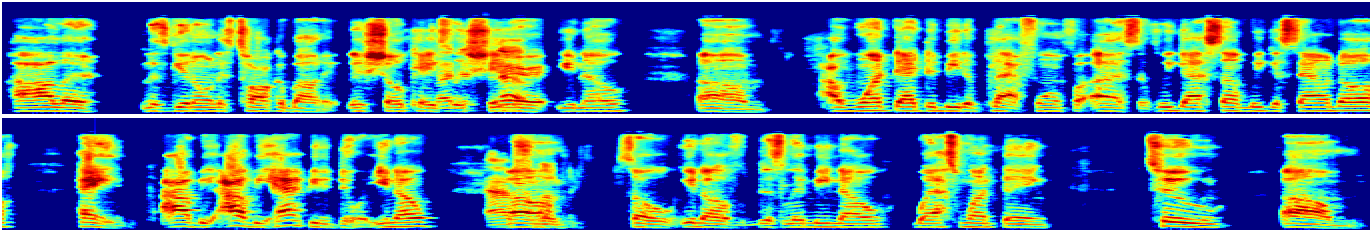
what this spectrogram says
holler. Let's get on. Let's talk about it. Let's showcase. Let let's us share know. it. You know, um, I want that to be the platform for us. If we got something we can sound off, hey, I'll be I'll be happy to do it. You know, Absolutely. um, so you know, just let me know. Well, that's one thing. Two, um,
